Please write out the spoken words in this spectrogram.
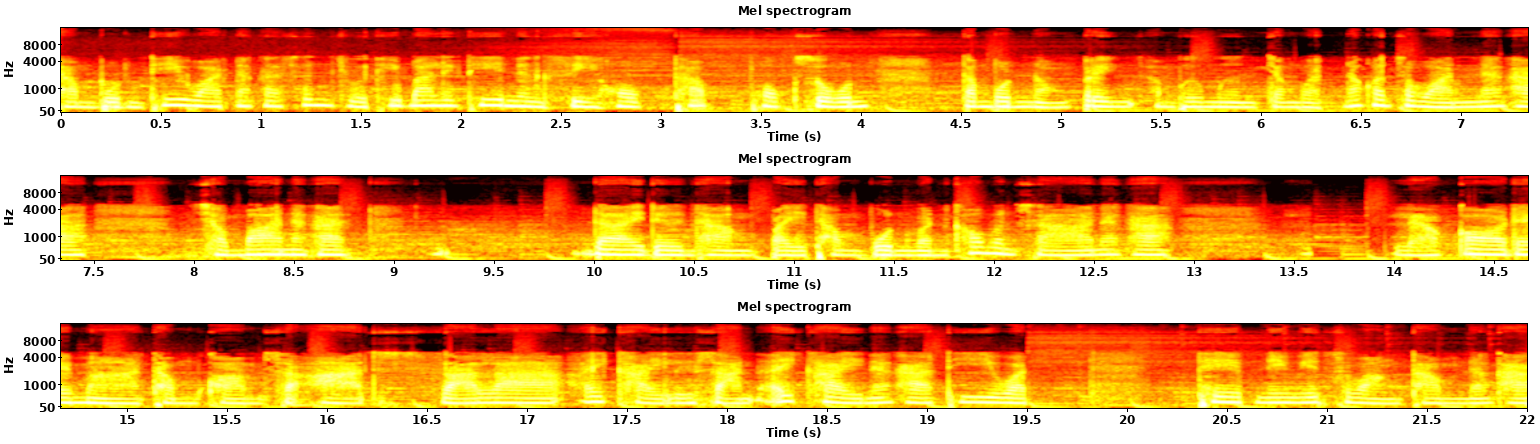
ทำบุญที่วัดนะคะ ซึ่งอยู่ที่บ้านเลขที่ 146ทับ60ตำบลหนองปริงอำเภอเมืองจังหวัดนครสวรรค์นะคะ ชาวบ้านนะคะ ได้เดินทางไปทำบุญวันเข้าพรรษานะคะ แล้วก็ได้มาทำความสะอาดศาลาไอ้ไข่หรือศาลไอ้ไข่นะคะ ที่วัดเทพนิวิตสว่างธรรมนะคะ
